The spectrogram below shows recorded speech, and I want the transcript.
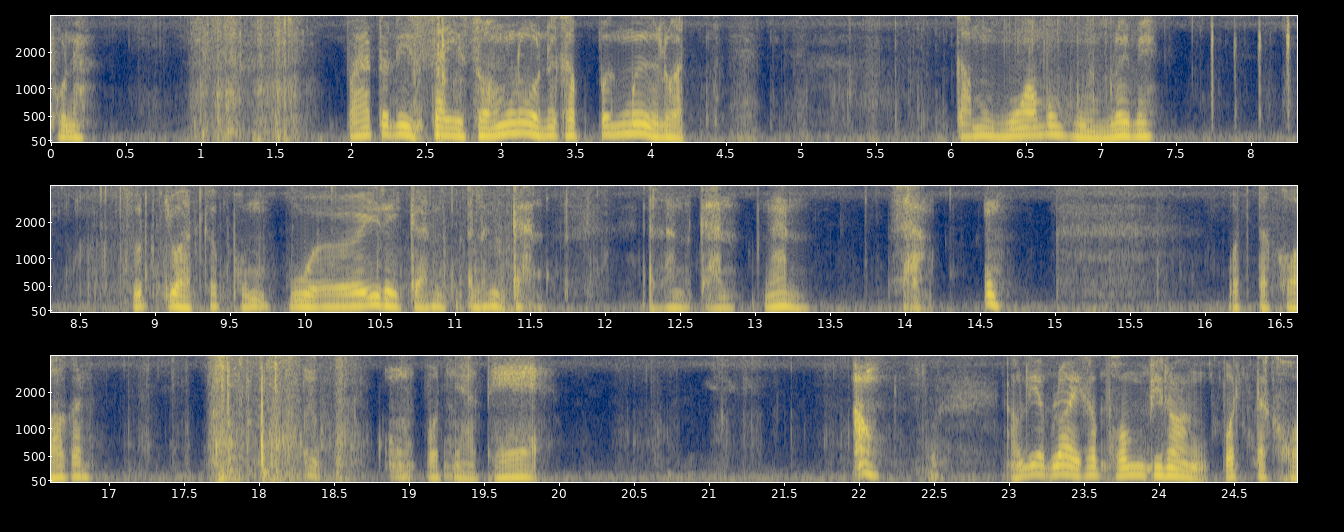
พุ่นอะปลาตัวนี้ใส่สองโลนะครับเปิ้งมือหลดกำหัวบ่หุ่มเลยไหม สุดยอดครับผมเว้ยได้กันอลังการอลังการงานสร้างอื้อปลดตะขอกันปดอยากแท้เอาเอาเรียบร้อยครับผมพี่น้องปดตะขอ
